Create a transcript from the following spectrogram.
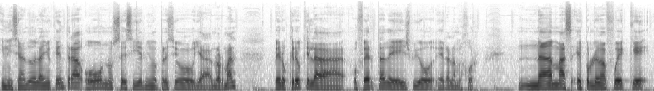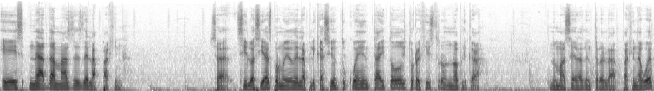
iniciando el año que entra, o no sé si el mismo precio ya normal, pero creo que la oferta de HBO era la mejor. Nada más, el problema fue que es nada más desde la página. O sea, si lo hacías por medio de la aplicación, tu cuenta y todo, y tu registro, no aplicaba. Nomás era dentro de la página web.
